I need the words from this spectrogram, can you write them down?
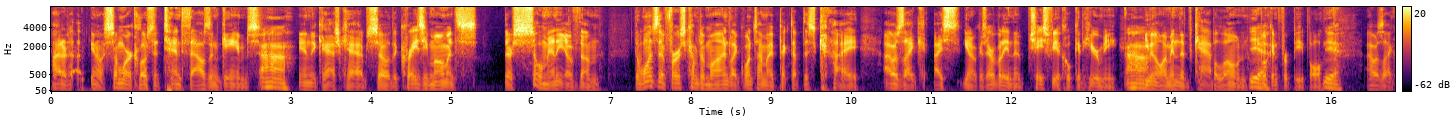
I don't know, you know, somewhere close to ten thousand games uh-huh. in the cash cab. So the crazy moments, there's so many of them the ones that first come to mind, like one time I picked up this guy, I was like, I, you know, because everybody in the chase vehicle could hear me, uh-huh. even though I'm in the cab alone yeah. looking for people. Yeah. I was like,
